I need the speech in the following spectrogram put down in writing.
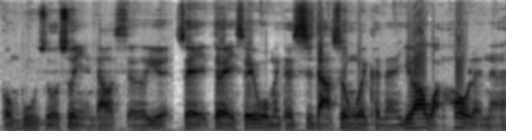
公布说顺延到十二月，所以对，所以我们的施打顺位可能又要往后了呢。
